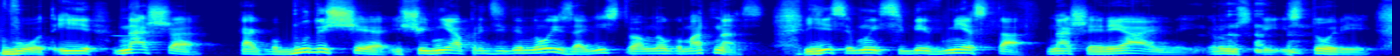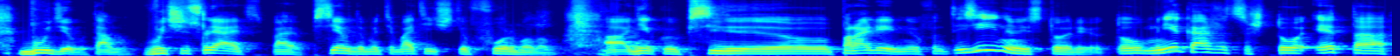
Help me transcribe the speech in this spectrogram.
Вот. И наша как бы будущее еще не определено и зависит во многом от нас. И если мы себе вместо нашей реальной русской истории будем там вычислять по псевдоматематическим формулам а, некую пси- параллельную фантазийную историю, то мне кажется, что это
